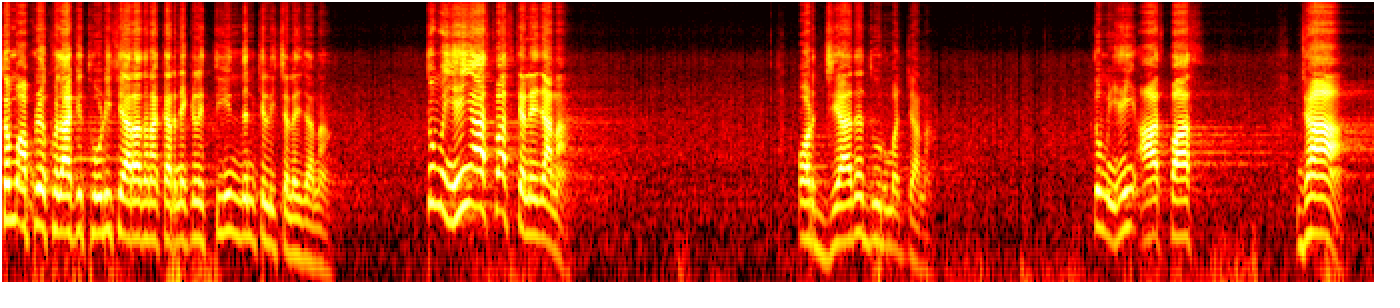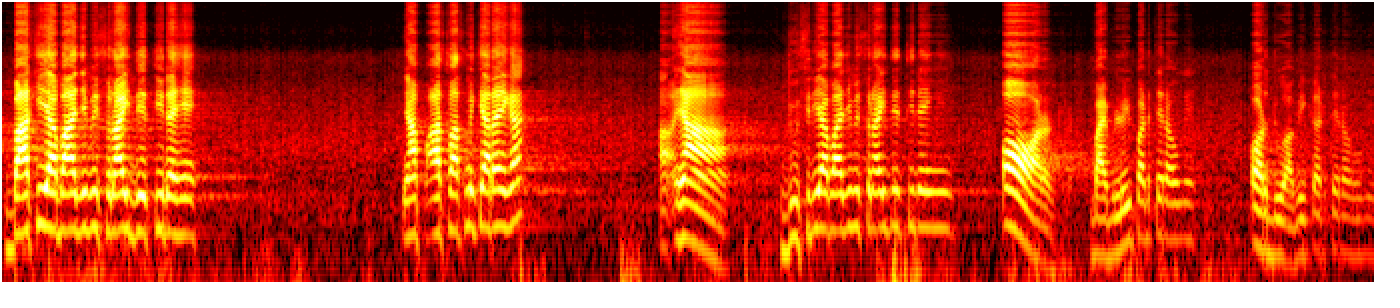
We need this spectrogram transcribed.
तुम अपने खुदा की थोड़ी सी आराधना करने के लिए तीन दिन के लिए चले जाना। तुम यहीं आसपास चले जाना। और ज़्यादा दूर मत जाना। तुम यहीं आसपास जहाँ बाकी आवाज़ें भी सुनाई देती रहे। यहाँ आसपास में क्या रहेगा? यहाँ दूसरी आवाज़ें भी सुनाई देती रहेंगी। और बाइबल भी पढ़ते रहोगे, और दुआ भी करते रहोगे।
